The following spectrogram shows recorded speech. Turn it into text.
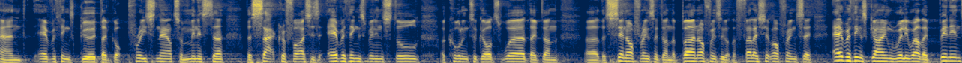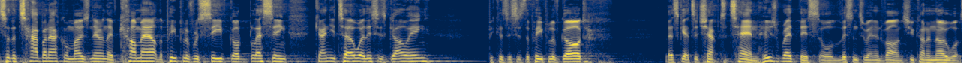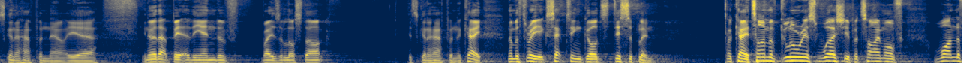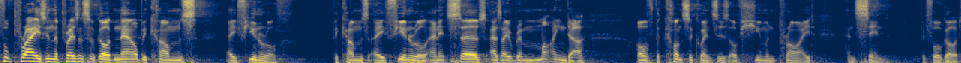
and everything's good. They've got priests now to minister the sacrifices. Everything's been installed according to God's word. They've done uh, the sin offerings, they've done the burnt offerings, they've got the fellowship offerings. Everything's going really well. They've been into the tabernacle, Moses and they've come out. The people have received God blessing. Can you tell where this is going? Because this is the people of God. Let's get to chapter 10. Who's read this or listened to it in advance? You kind of know what's going to happen now. Yeah. You know that bit at the end of of the Lost Ark? It's going to happen. Okay. Number three, accepting God's discipline. Okay, a time of glorious worship, a time of wonderful praise in the presence of God now becomes a funeral. Becomes a funeral, and it serves as a reminder of the consequences of human pride and sin before God.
